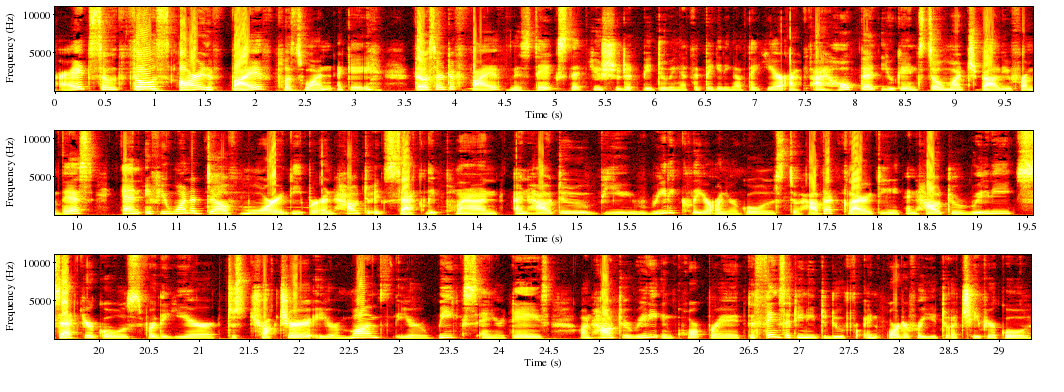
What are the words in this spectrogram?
Alright, so those are the five plus one, okay? Those are the five mistakes that you shouldn't be doing at the beginning of the year. I, I hope that you gain so much value from this. And if you want to delve more deeper on how to exactly plan and how to be really clear on your goals, to have that clarity and how to really set your goals for the year, to structure your month, your weeks, and your days on how to really incorporate the things that you need to do for, in order for you to achieve your goal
